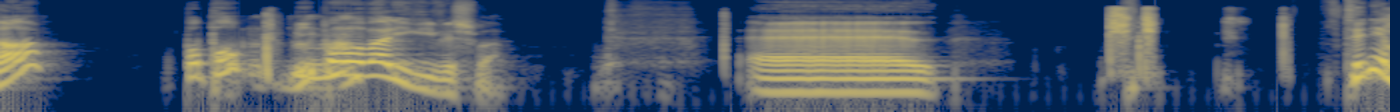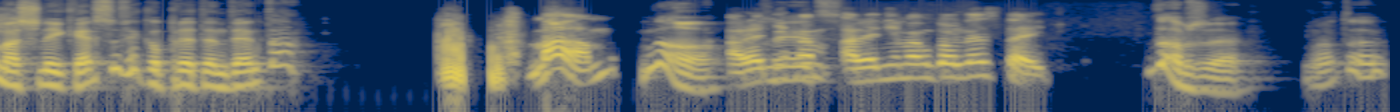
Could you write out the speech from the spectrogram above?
No, po, po, i połowa ligi wyszła. Eee, ty nie masz Lakersów jako pretendenta? Mam, No, ale nie, mam, ale nie mam Golden State. Dobrze, no to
